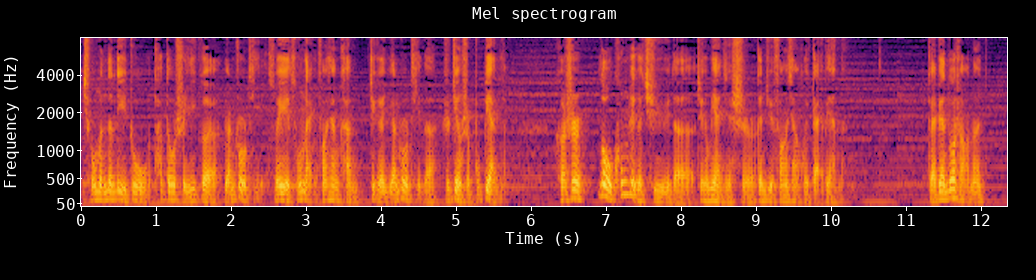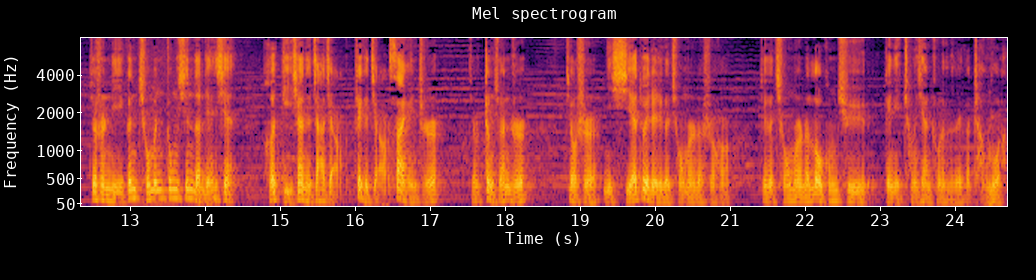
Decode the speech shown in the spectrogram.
球门的立柱它都是一个圆柱体，所以从哪个方向看，这个圆柱体的直径是不变的。可是镂空这个区域的这个面积是根据方向会改变的，改变多少呢？就是你跟球门中心的连线和底线的夹角，这个角 sin 值就是正弦值，就是你斜对着这个球门的时候，这个球门的镂空区域给你呈现出来的这个程度了。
